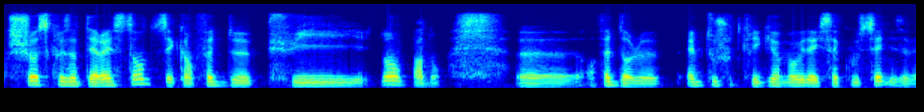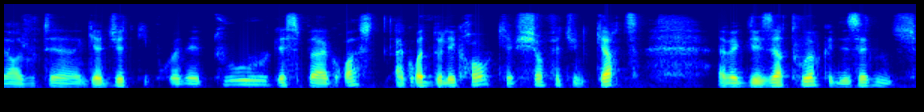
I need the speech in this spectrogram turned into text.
Chose très intéressante, c'est qu'en fait depuis, non pardon, euh, en fait dans le M2 Shoot Krieger Maoudai Sakusen, ils avaient rajouté un gadget qui prenait tout l'espace à droite, à droite de l'écran, qui affichait en fait une carte avec des artworks et des ennemis.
